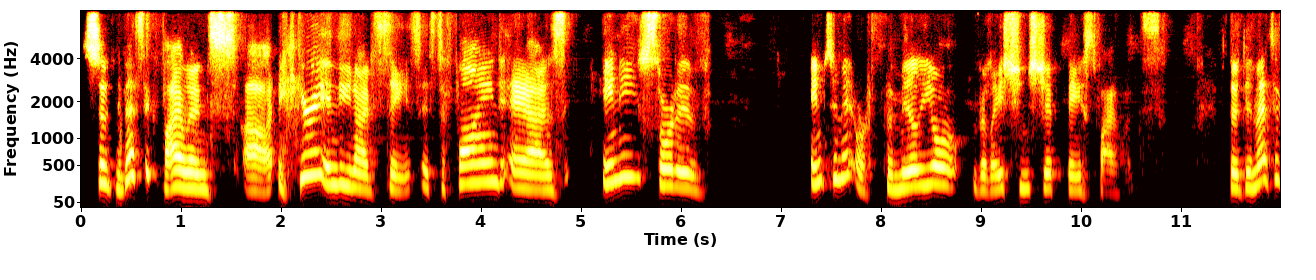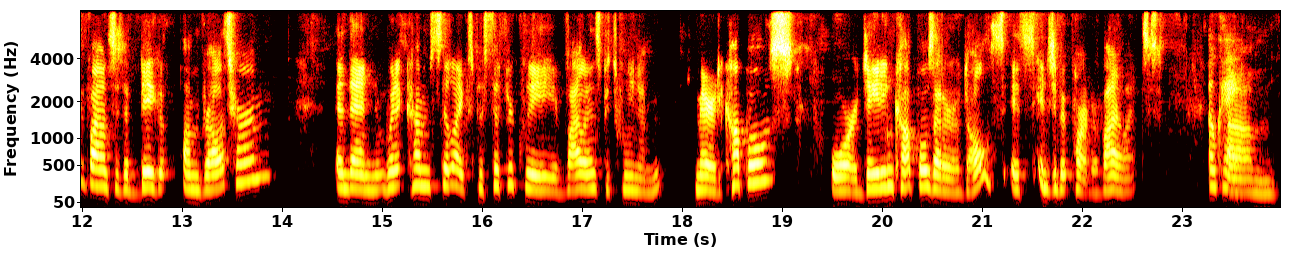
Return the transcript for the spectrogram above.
So domestic violence uh, here in the United States, is defined as any sort of intimate or familial relationship-based violence. So domestic violence is a big umbrella term. And then when it comes to like specifically violence between um, married couples or dating couples that are adults, it's intimate partner violence. Okay. Um,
